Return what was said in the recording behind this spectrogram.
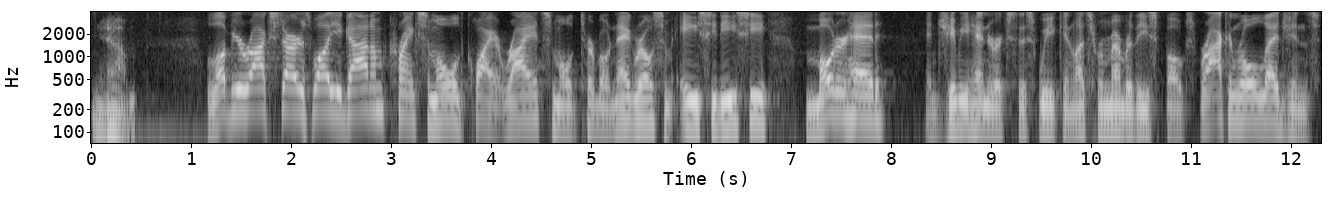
yeah, Love your rock stars while you got them. Crank some old Quiet Riot, some old Turbonegro, some ACDC, Motorhead, and Jimi Hendrix this week. And let's remember these folks, rock and roll legends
